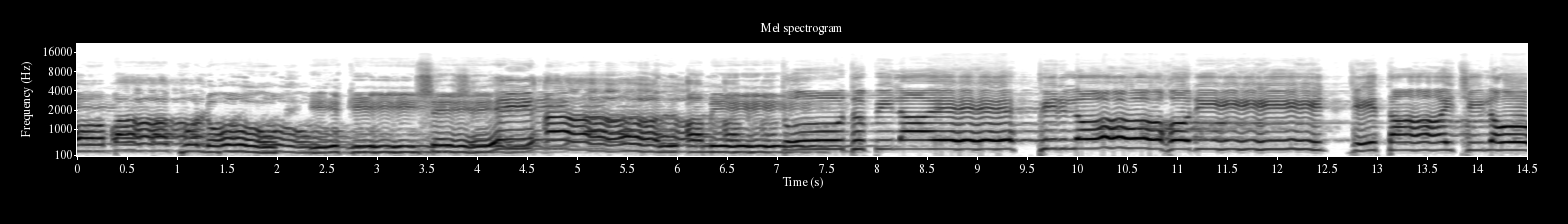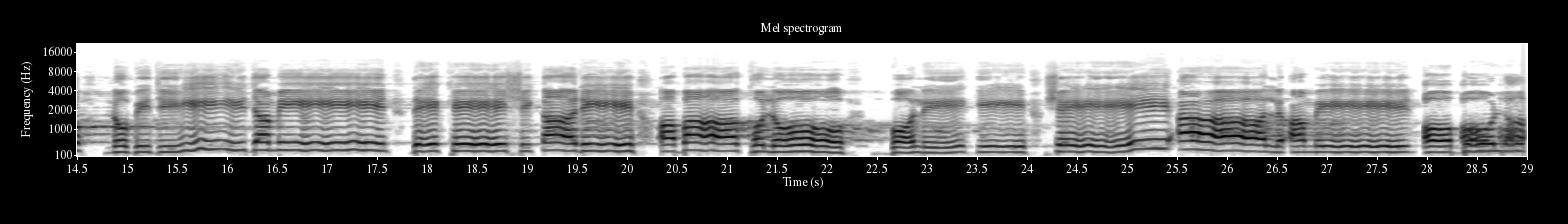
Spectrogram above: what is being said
অবাক হলো একি সে আমি দুধ পিলায় ফিরলো হরিণ যেথায় ছিল নবীজি জামিন। দেখে শিকারি অবাক হলো বলে কে? সে আল আমিন। অবলা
